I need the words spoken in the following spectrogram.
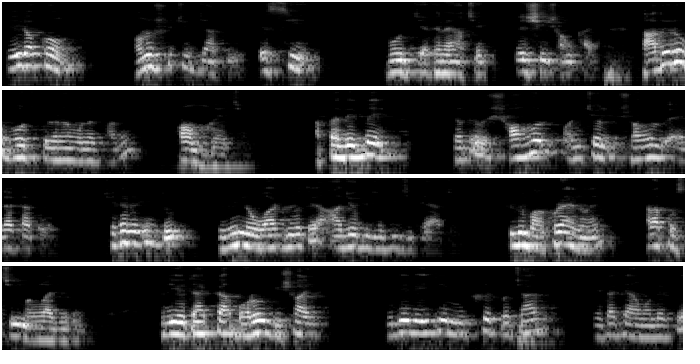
সেই রকম অনুসূচিত জাতি এসসি বুথ যেখানে আছে বেশি সংখ্যায়, তাদেরও ভোট তুলনামূলকভাবে কম হয়েছে। আপনারা দেখবেন যত শহর অঞ্চল, শহর এলাকাতে, সেখানে কিন্তু বিভিন্ন ওয়ার্ডগুলোতে আজও বিজেপি জিতে আছে। শুধু বাঁকুড়ায় নয় সারা পশ্চিম বাংলা জুড়ে। যে এটা একটা বড় বিষয় এদের এই যে মিথ্যে প্রচার এটাকে আমাদেরকে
